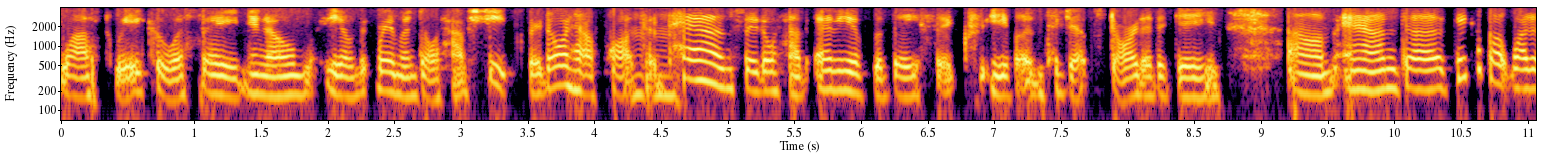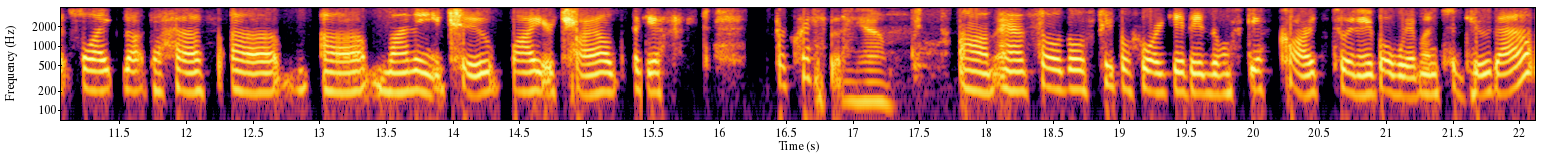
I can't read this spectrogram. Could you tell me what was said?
last week who was saying, you know, you know, women don't have sheets, they don't have pots mm-hmm. and pans, they don't have any of the basics even to get started again. Um, and uh, think about what it's like not to have um, uh, money to buy your child a gift for Christmas. Yeah. Um, and so those people who are giving those gift cards to enable women to do that,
